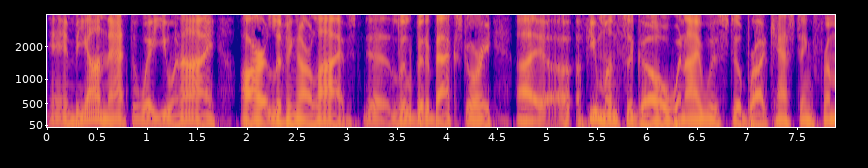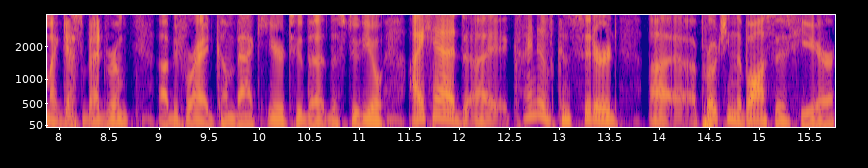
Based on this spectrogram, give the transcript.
And beyond that, the way you and I are living our lives. A little bit of backstory. Uh, a, a, few months ago, when I was still broadcasting from my guest bedroom, uh, before I had come back here to the, the studio, I had uh, kind of considered uh, approaching the bosses here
